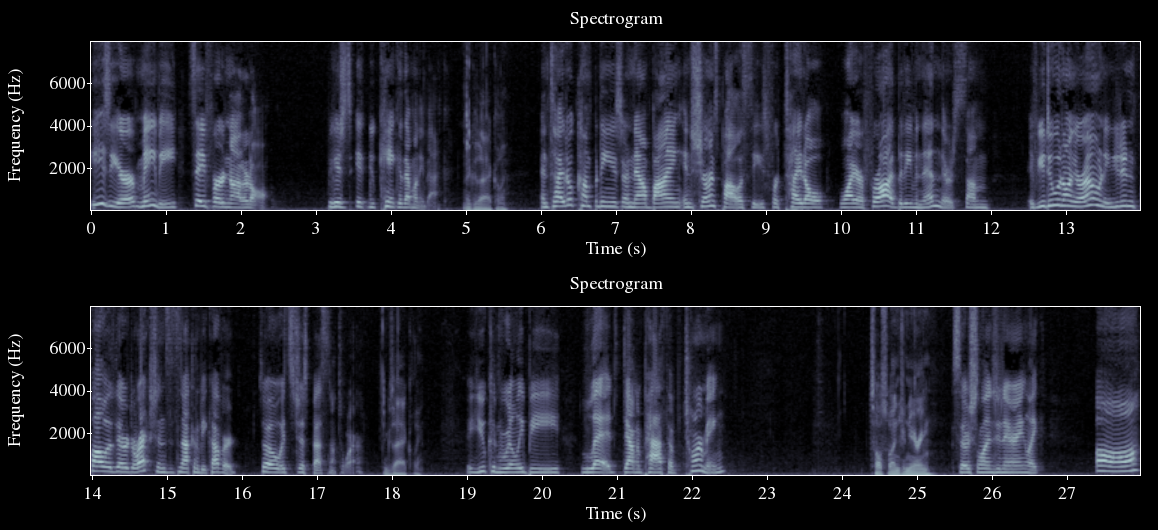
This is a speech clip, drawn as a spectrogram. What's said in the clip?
Easier, maybe. Safer, not at all. Because it, you can't get that money back. Exactly. And title companies are now buying insurance policies for title wire fraud. But even then, there's some. If you do it on your own and you didn't follow their directions, it's not going to be covered. So it's just best not to wire. Exactly. You can really be led down a path of charming It's also engineering. social engineering, like, "Aw,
